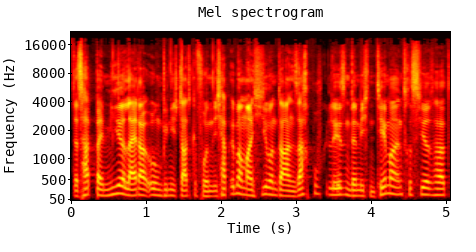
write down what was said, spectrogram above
Das hat bei mir leider irgendwie nicht stattgefunden. Ich habe immer mal hier und da ein Sachbuch gelesen, wenn mich ein Thema interessiert hat.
